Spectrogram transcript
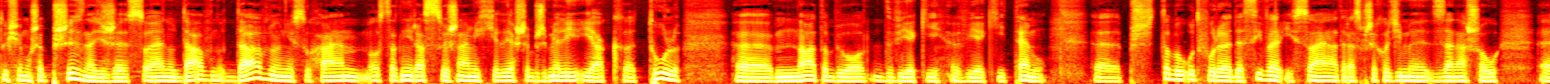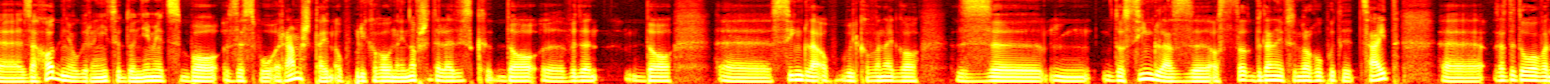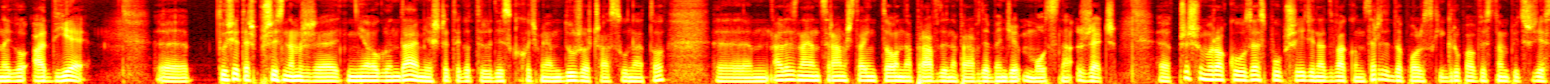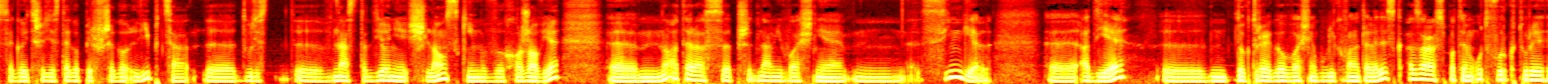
Tu się muszę przyznać, że Soenu dawno, dawno nie słuchałem. Ostatni raz słyszałem ich, kiedy jeszcze brzmieli jak Tool, e, no a to było wieki, wieki temu. E, to był utwór Deceiver i Soen, a teraz przechodzimy za naszą e, zachodnią granicę do Niemiec, bo zespół Rammstein opublikował najnowszy teledysk do do singla opublikowanego z, mm, do singla z wydanej w tym roku płyty Zeit zatytułowanego Adie. Tu się też przyznam, że nie oglądałem jeszcze tego teledysku, choć miałem dużo czasu na to, ale znając Rammstein, to naprawdę, naprawdę będzie mocna rzecz. E, w przyszłym roku zespół przyjedzie na dwa koncerty do Polski. Grupa wystąpi 30 i 31 lipca 20, e, e, na Stadionie Śląskim w Chorzowie. No a teraz przed nami właśnie mm, singiel Adie, do którego właśnie opublikowano teledysk, a zaraz potem utwór, który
